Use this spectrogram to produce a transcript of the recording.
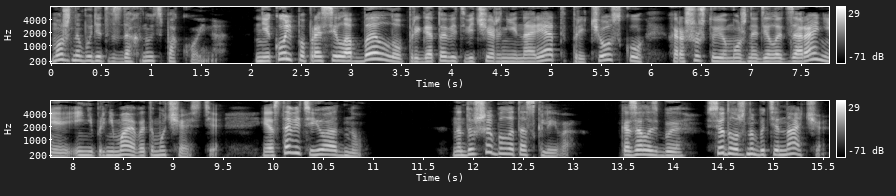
Можно будет вздохнуть спокойно. Николь попросила Беллу приготовить вечерний наряд, прическу, хорошо, что ее можно делать заранее и не принимая в этом участие, и оставить ее одну. На душе было тоскливо. Казалось бы, все должно быть иначе.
